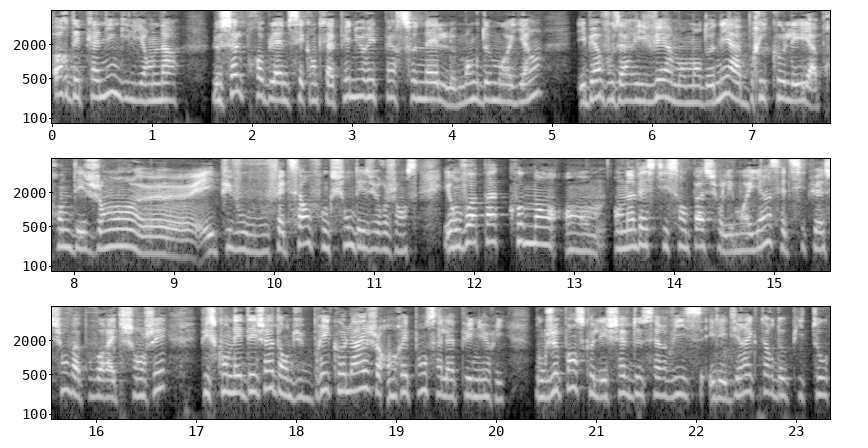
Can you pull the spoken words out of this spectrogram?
Or, des plannings, il y en a. Le seul problème, c'est quand la pénurie de personnel, le manque de moyens, eh bien, vous arrivez à un moment donné à bricoler, à prendre des gens, euh, et puis vous, vous faites ça en fonction des urgences. Et on ne voit pas comment, en n'investissant pas sur les moyens, cette situation va pouvoir être changée, puisqu'on est déjà dans du bricolage en réponse à la pénurie. Donc je pense que les chefs de service et les directeurs d'hôpitaux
